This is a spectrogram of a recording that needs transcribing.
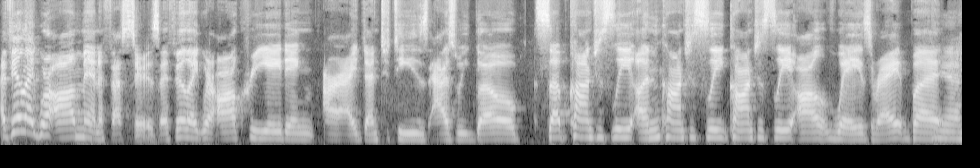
i feel like we're all manifestors. I feel like we're all creating our identities as we go subconsciously unconsciously consciously all ways right? But yeah.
